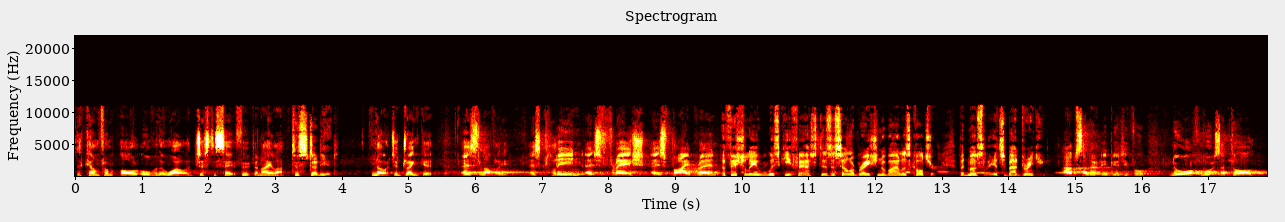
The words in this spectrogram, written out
They come from all over the world just to set foot on Islay. To study it? No, to drink it. It's lovely. It's clean, it's fresh, it's vibrant. Officially, Whiskey Fest is a celebration of Islay's culture, but mostly it's about drinking. Absolutely beautiful. No off notes at all.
